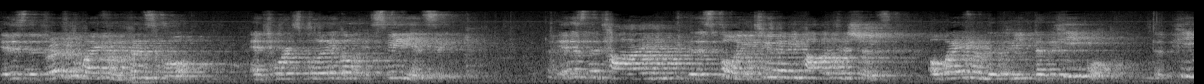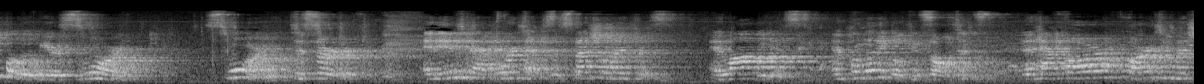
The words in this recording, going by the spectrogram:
It is the drift away from principle and towards political expediency. It is the tide that is pulling too many politicians away from the, pe- the people, the people that we are sworn, sworn to serve, and into that vortex of special interests and lobbyists and political consultants that have far, too much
